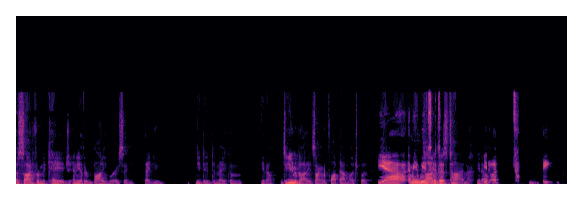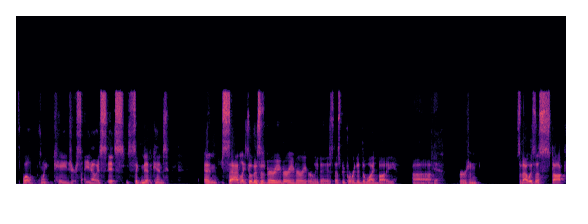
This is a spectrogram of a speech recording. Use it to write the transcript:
aside from the cage, any other body bracing that you you did to make them you know, it's a unibody. It's not going to flop that much, but yeah, I mean, we time it's, it's a time, you know, you know, a eight, 12 point cage or something, you know, it's, it's significant. And sadly, so this is very, very, very early days. That's before we did the wide body uh, yeah. version. So that was a stock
